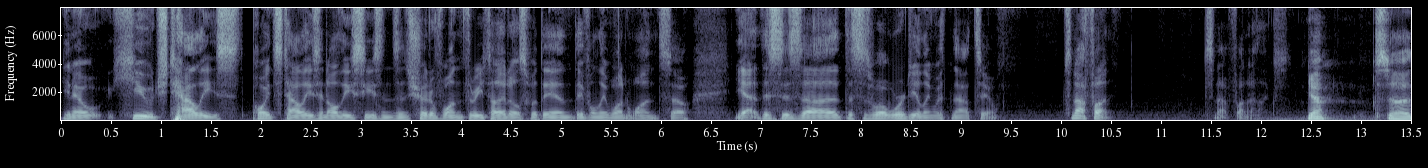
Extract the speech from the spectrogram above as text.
you know huge tallies points tallies in all these seasons and should have won three titles, but they they've only won one. So yeah, this is uh this is what we're dealing with now too. It's not fun. It's not fun, Alex. Yeah, it's uh,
